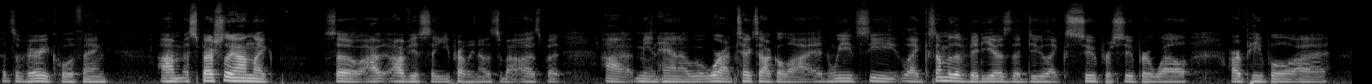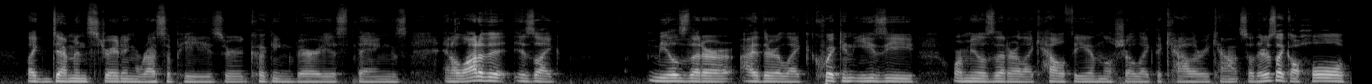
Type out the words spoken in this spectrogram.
That's a very cool thing, um, especially on like. So I, obviously, you probably know this about us, but uh, me and Hannah, we're on TikTok a lot, and we see like some of the videos that do like super super well are people uh, like demonstrating recipes or cooking various things. And a lot of it is like meals that are either like quick and easy or meals that are like healthy and they'll show like the calorie count. So there's like a whole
